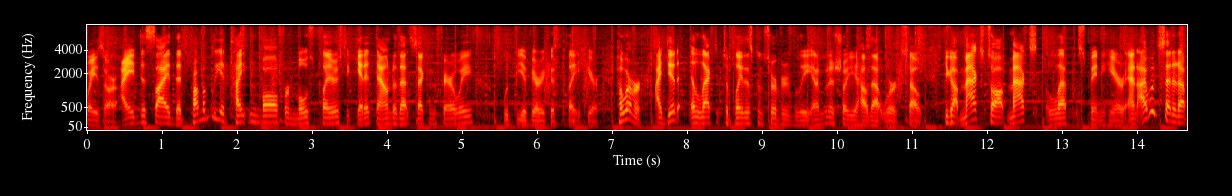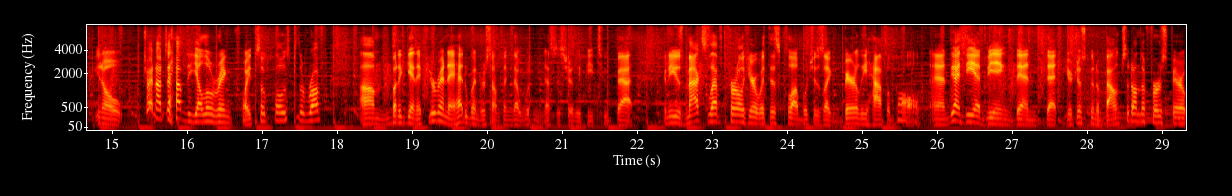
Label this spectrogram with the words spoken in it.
Quasar. I decide that probably a Titan ball for most players to get it down to that second fairway would be a very good play here. However, I did elect to play this conservatively, and I'm going to show you how that works out. You got max top, max left spin here, and I would set it up, you know, try not to have the yellow ring quite so close to the rough, Um, but again, if you're in a headwind or something, that wouldn't necessarily be too bad. I'm Going to use max left curl here with this club, which is like barely half a ball. And the idea being then that you're just going to bounce it on the first fair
